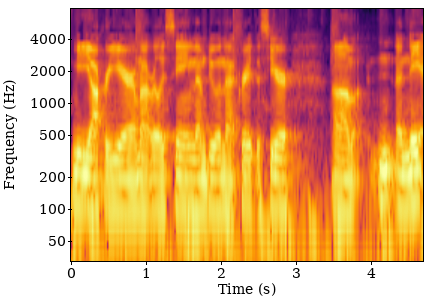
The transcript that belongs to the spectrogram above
mediocre year. I'm not really seeing them doing that great this year. Um, Nate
